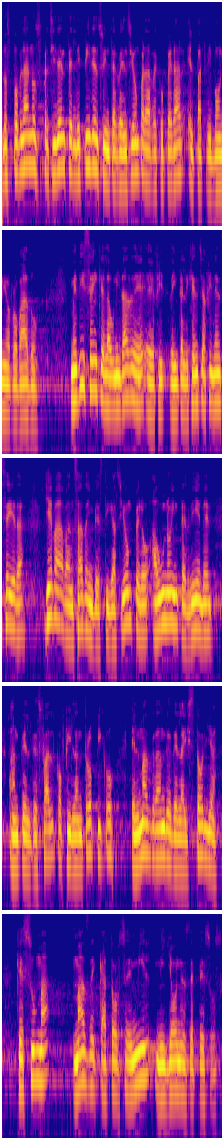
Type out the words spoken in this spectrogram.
Los poblanos, presidente, le piden su intervención para recuperar el patrimonio robado. Me dicen que la unidad de, eh, inteligencia financiera lleva avanzada investigación, pero aún no intervienen ante el desfalco filantrópico, el más grande de la historia, que suma más de 14 mil millones de pesos.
